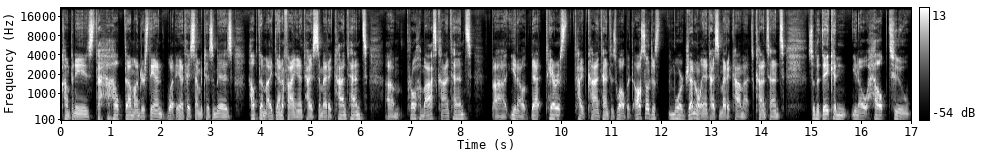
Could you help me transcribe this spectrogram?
companies to help them understand what anti Semitism is, help them identify anti Semitic content, um, pro Hamas content, uh, you know, that terrorist type content as well, but also just more general anti-Semitic comment content, so that they can, you know, help to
